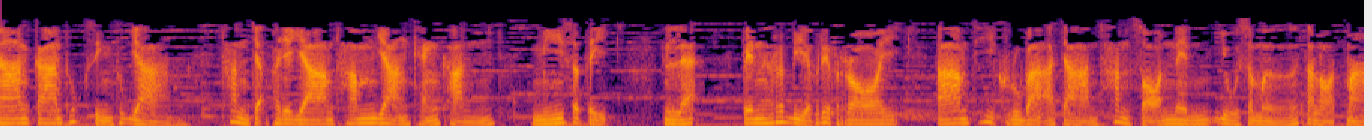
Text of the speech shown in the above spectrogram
งานการทุกสิ่งทุกอย่าง ท่านจะพยายามทำอย่างแข็งขัน มีสติ และเป็นระเบียบเรียบร้อย ตามที่ครูบาอาจารย์ท่านสอนเน้นอยู่เสมอตลอดมา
